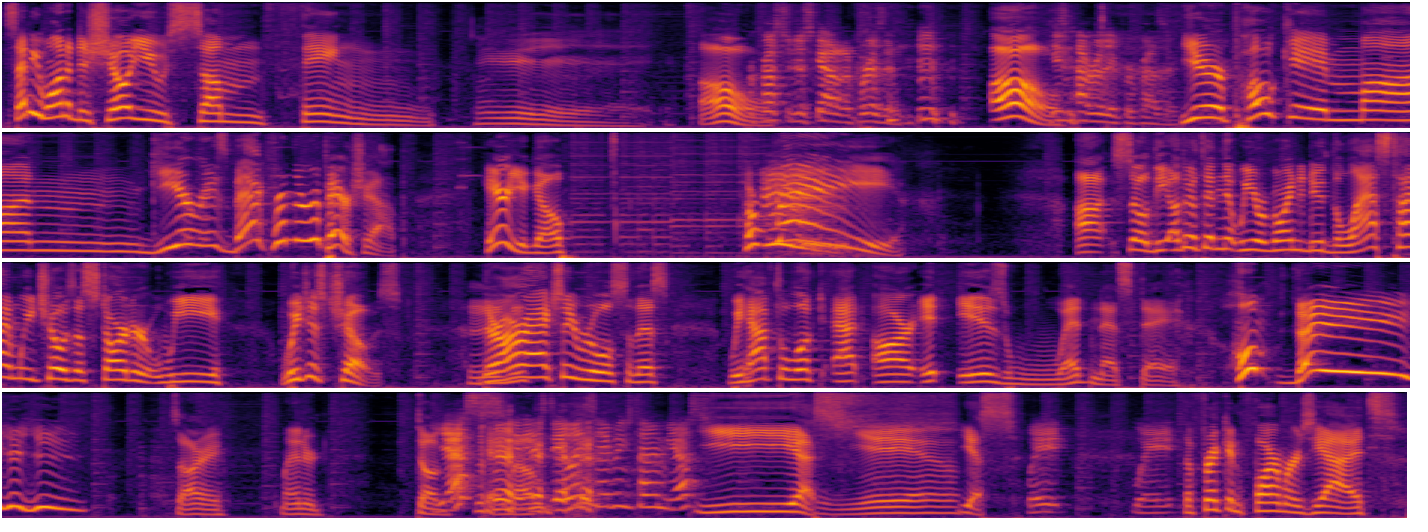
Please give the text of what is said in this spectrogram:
Said he wanted to show you something. Oh. Professor just got out of prison. Oh. He's not really a professor. Your Pokemon gear is back from the repair shop. Here you go. Hooray! uh, so the other thing that we were going to do the last time we chose a starter, we we just chose. There are actually rules to this. We have to look at our. It is Wednesday. Hump day. Yeah, yeah. Sorry, my inner Doug Yes. came out. is daylight savings time. Yes. Yes. yeah. Yes. Wait. Wait. The frickin' farmers. Yeah, it's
